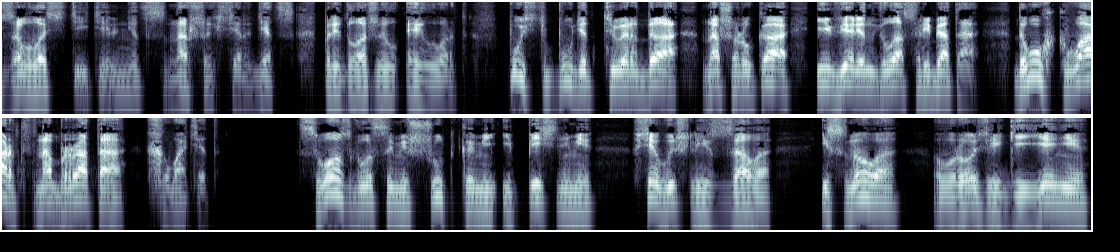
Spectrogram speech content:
за властительниц наших сердец, — предложил Эйлвард. Пусть будет тверда наша рука и верен глаз, ребята. Двух кварт на брата хватит. С возгласами, шутками и песнями все вышли из зала, и снова в розе гиене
